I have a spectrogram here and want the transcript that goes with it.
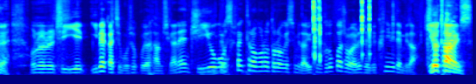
네, 오늘은 G200 같이 보셨고요. 다음 시간엔 G250 G250 스펙트럼으로 돌아오겠습니다. 유튜브 구독과 좋아요는 저에게 큰 힘이 됩니다. Gear Times.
